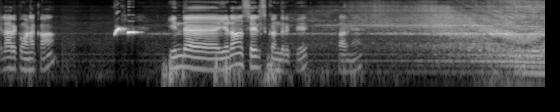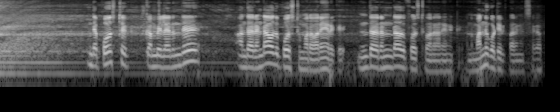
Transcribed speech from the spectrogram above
எல்லாருக்கும் வணக்கம். இந்த இடம் சேல்ஸ்க்கு வந்திருக்கு. பாருங்கள் இந்த போஸ்ட்டு கம்பியிலேருந்து அந்த ரெண்டாவது போஸ்ட் மரம் வரையும் இருக்குது இந்த ரெண்டாவது போஸ்ட் மரம் வரையும் இருக்குது அந்த மண் கொட்டியிருக்கு பாருங்கள் சிகப்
